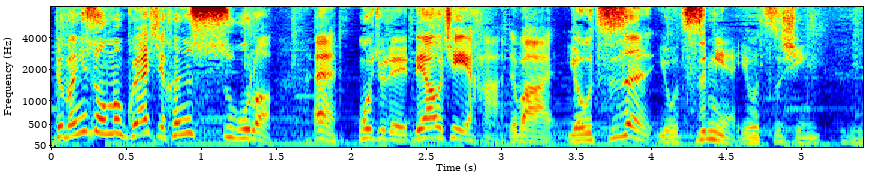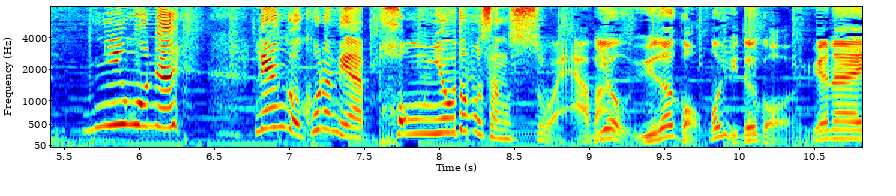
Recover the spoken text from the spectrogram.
对吧？你说我们关系很熟了，哎，我觉得了解一下，对吧？又知人，又知面，又知心。你我两两个可能连朋友都不上算吧？有遇到过，我遇到过。原来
